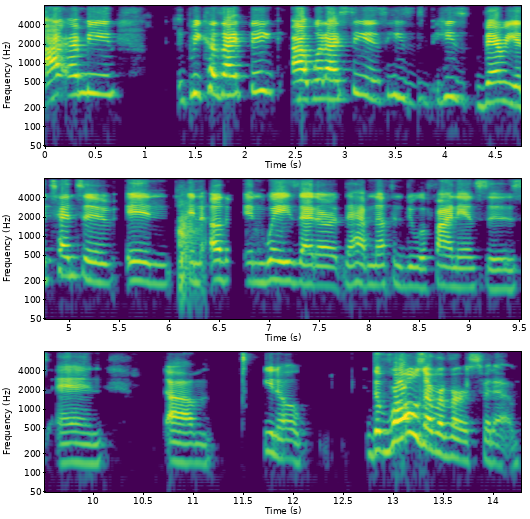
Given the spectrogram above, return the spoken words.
i i mean because i think I, what i see is he's he's very attentive in in other in ways that are that have nothing to do with finances and um you know the roles are reversed for them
